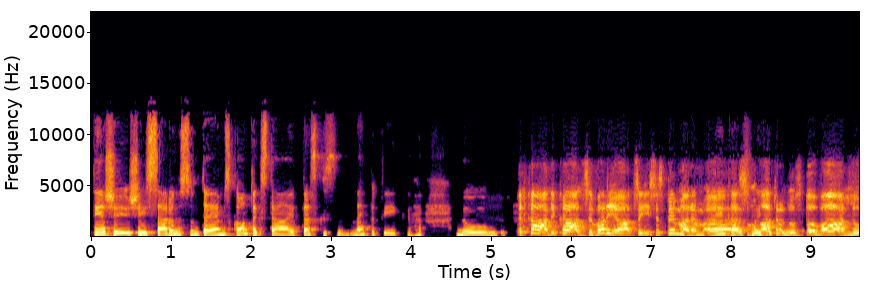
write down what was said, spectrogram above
tieši šīs sarunas un tēmas kontekstā ir tas, kas nepatīk. nu, bet kādi, kādas ir variācijas? Es, piemēram, esmu atradusi to vārdu,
